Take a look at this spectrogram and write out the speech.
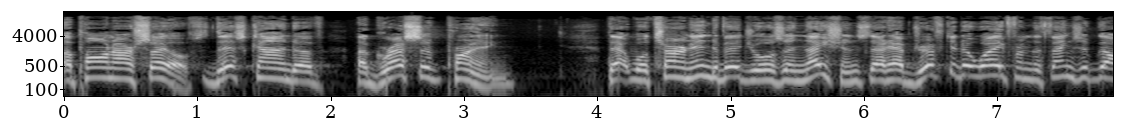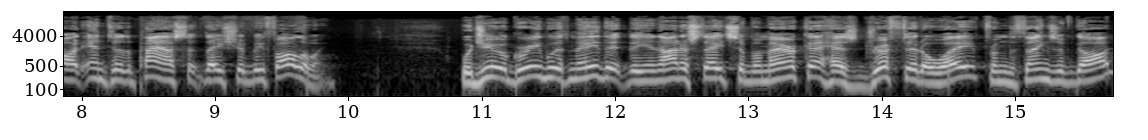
upon ourselves this kind of aggressive praying that will turn individuals and nations that have drifted away from the things of God into the path that they should be following. Would you agree with me that the United States of America has drifted away from the things of God?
